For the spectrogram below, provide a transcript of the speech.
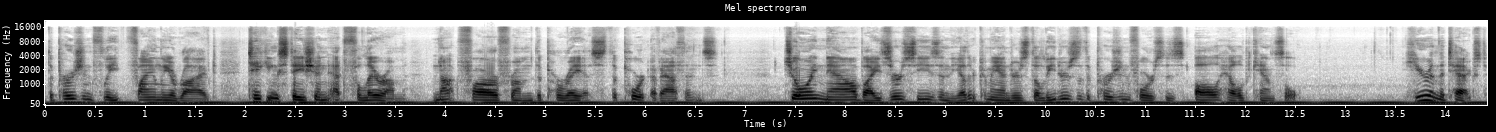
the Persian fleet finally arrived, taking station at Phalerum, not far from the Piraeus, the port of Athens. Joined now by Xerxes and the other commanders, the leaders of the Persian forces all held council. Here in the text,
